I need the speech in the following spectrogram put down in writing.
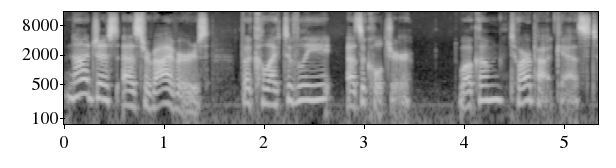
not just as survivors, but collectively as a culture. Welcome to our podcast.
